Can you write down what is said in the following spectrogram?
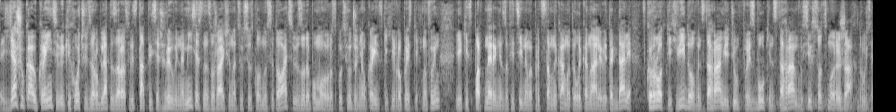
Я шукаю українців, які хочуть заробляти зараз від 100 тисяч гривень на місяць, незважаючи на цю всю складну ситуацію, за допомогою розповсюдження українських європейських новин, які спартнерені з офіційними представниками телеканалів і так далі, в коротких відео в Instagram, YouTube, Facebook, Instagram, в усіх соцмережах, друзі.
